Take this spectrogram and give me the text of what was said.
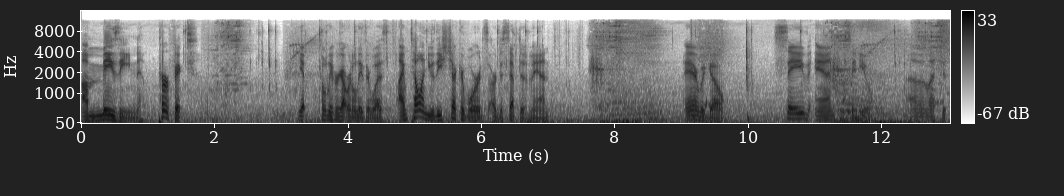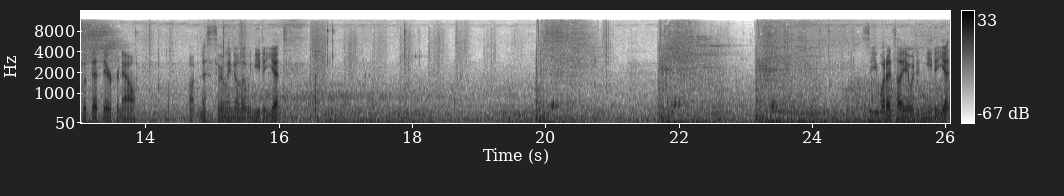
Amazing! Perfect! Yep, totally forgot where the laser was. I'm telling you, these checkerboards are deceptive, man. There we go. Save and continue. Uh, let's just put that there for now. Not necessarily know that we need it yet. See what I tell you, we didn't need it yet.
